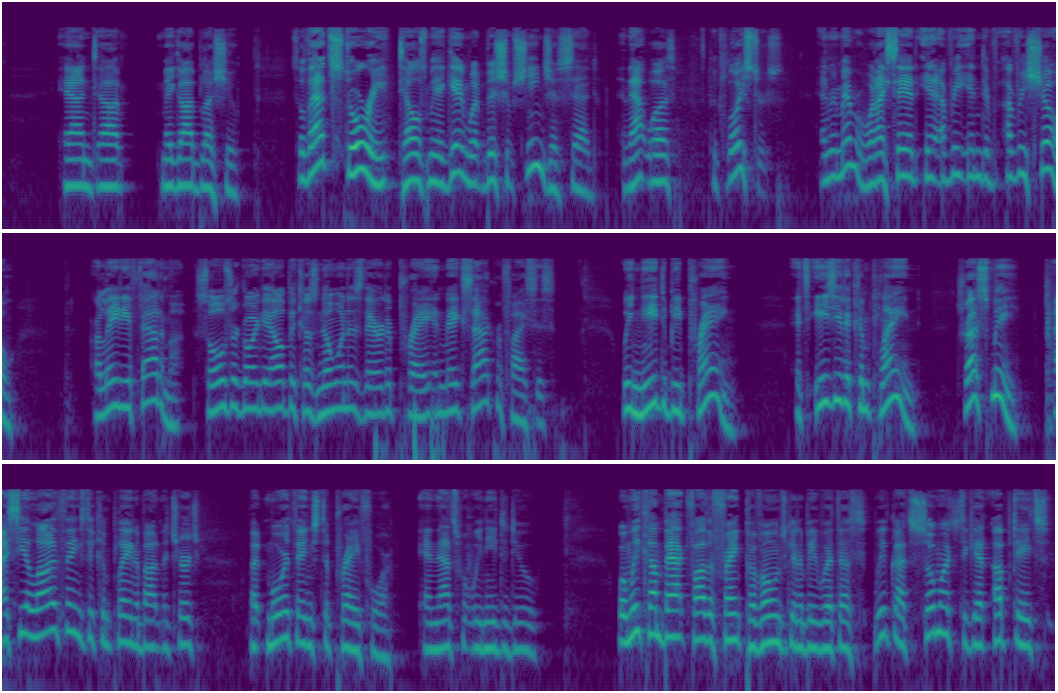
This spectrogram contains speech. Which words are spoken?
and uh, may God bless you. So that story tells me again what Bishop Sheen just said, and that was the cloisters. And remember what I say at every end of every show Our Lady of Fatima. Souls are going to hell because no one is there to pray and make sacrifices. We need to be praying. It's easy to complain. Trust me, I see a lot of things to complain about in the church, but more things to pray for. And that's what we need to do. When we come back, Father Frank Pavone's going to be with us. We've got so much to get updates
